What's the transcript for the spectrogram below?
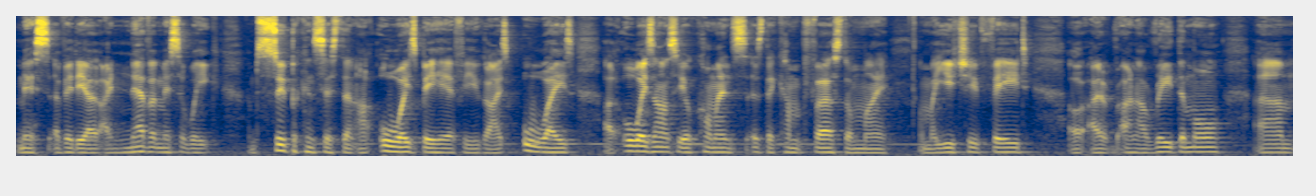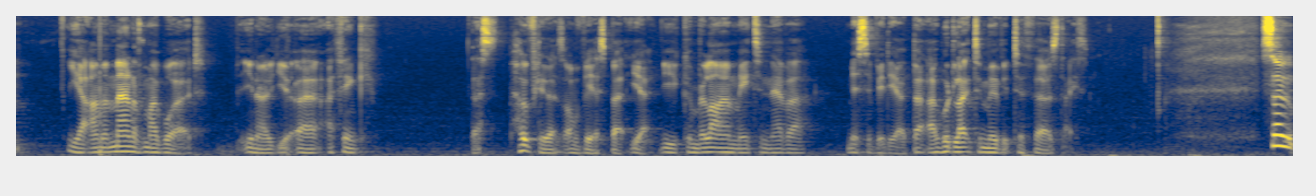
miss a video. I never miss a week. I'm super consistent. I'll always be here for you guys. Always. I'll always answer your comments as they come first on my on my YouTube feed, I, and I'll read them all. Um, yeah, I'm a man of my word. You know, you, uh, I think that's hopefully that's obvious, but yeah, you can rely on me to never miss a video. But I would like to move it to Thursdays. So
